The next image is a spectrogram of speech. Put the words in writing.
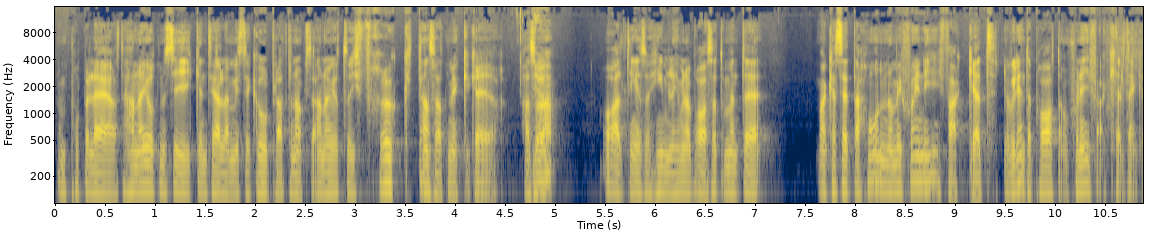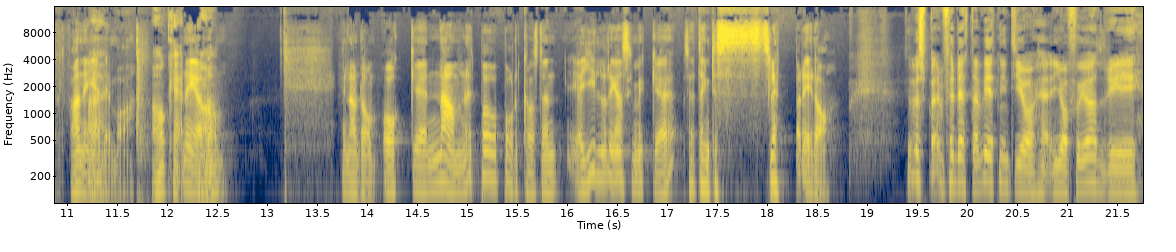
de populäraste. Han har gjort musiken till alla Mr Cool-plattorna också. Han har gjort så fruktansvärt mycket grejer. Alltså, Ja. Och allting är så himla, himla bra. Så att de inte... Man kan sätta honom i genifacket. Då vill jag inte prata om genifack helt enkelt. För han är Nej. det bara. Okej. Han är ja. dem. En av dem. Och eh, namnet på podcasten, jag gillar det ganska mycket. Så jag tänkte släppa det idag. Det för detta vet inte jag. Jag får ju aldrig...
